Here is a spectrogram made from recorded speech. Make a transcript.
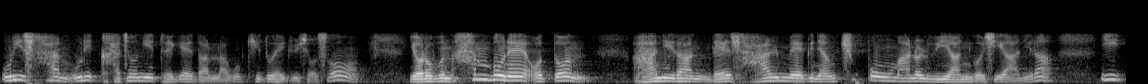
우리 삶, 우리 가정이 되게 해달라고 기도해 주셔서 여러분 한 분의 어떤 안일한 내 삶의 그냥 축복만을 위한 것이 아니라 이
